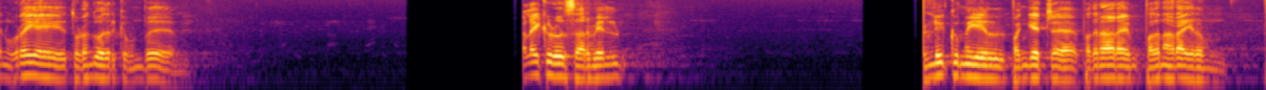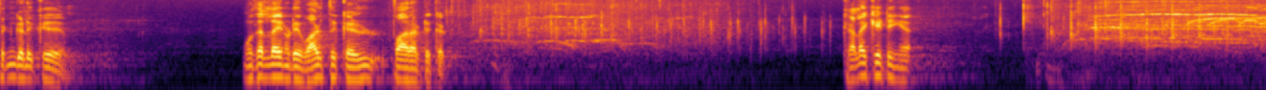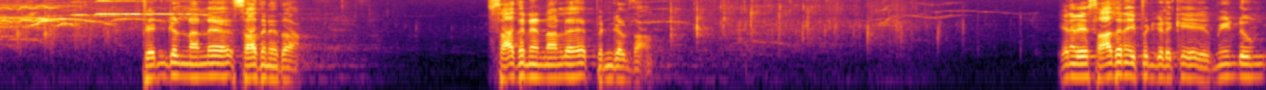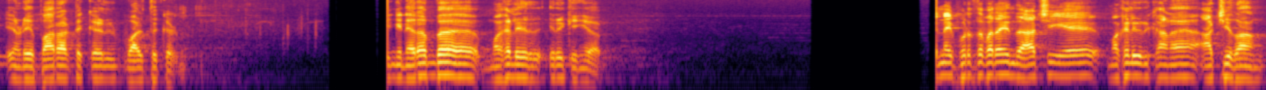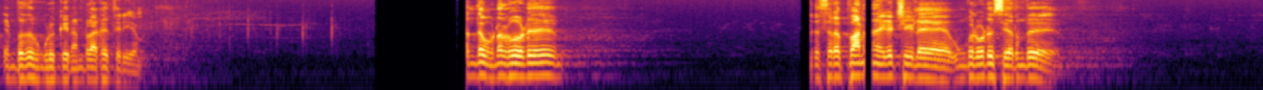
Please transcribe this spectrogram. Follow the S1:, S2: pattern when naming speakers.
S1: என் உரையை தொடங்குவதற்கு முன்பு கலைக்குழு சார்பில் பள்ளிக்குமையில் பங்கேற்ற பதினாறாயிரம் பதினாறாயிரம் பெண்களுக்கு முதல்ல என்னுடைய வாழ்த்துக்கள் பாராட்டுக்கள். கலக்கிட்டீங்க நல்ல சாதனை தான். சாதனைனால பெண்கள் தான் எனவே சாதனை பெண்களுக்கு மீண்டும் என்னுடைய பாராட்டுக்கள் வாழ்த்துக்கள். இங்கு நிரம்ப மகளிர் இருக்கீங்க. என்னை பொறுத்தவரை இந்த ஆட்சியே மகளிருக்கான ஆட்சி தான் என்பது உங்களுக்கு நன்றாக தெரியும். அந்த உணர்வோடு இந்த சிறப்பான நிகழ்ச்சியில் உங்களோடு சேர்ந்து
